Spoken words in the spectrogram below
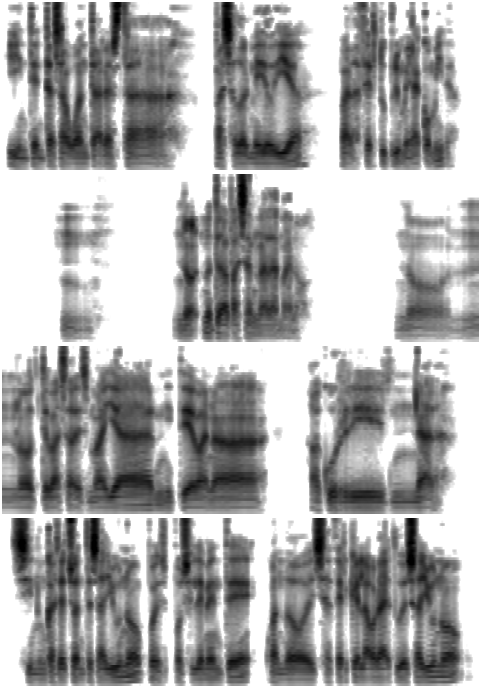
e intentas aguantar hasta pasado el mediodía para hacer tu primera comida. Mm, no, no te va a pasar nada malo. No, no te vas a desmayar ni te van a ocurrir nada. Si nunca has hecho antes ayuno, pues posiblemente cuando se acerque la hora de tu desayuno,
